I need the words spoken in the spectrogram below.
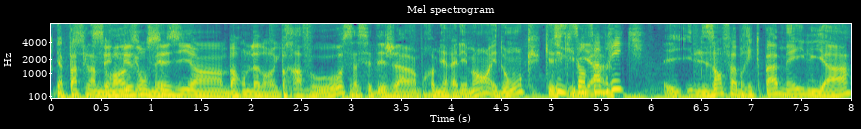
Il n'y a pas plein de C'est une drogue. maison mais saisie à un baron de la drogue. Bravo, ça c'est déjà un premier élément. Et donc, qu'est-ce qu'il Ils en fabriquent. Et Ils en fabriquent pas, mais il y a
